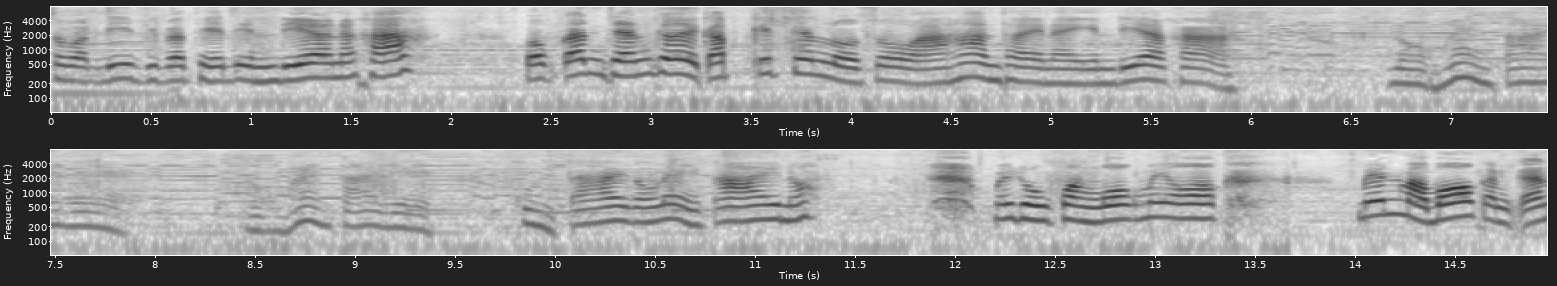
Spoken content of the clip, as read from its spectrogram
สวัสดีที่ประเทศอินเดียนะคะพบกันเช่นเคยกับกิจเจนโลโซอาหารไทยในอินเดียค่ะหลงแรงตายเลยหลงแรงตายเลยคุณตายต้องแรงตายเนาะไม่ดูขวางออกไม่ออก เม่นมาบอกกันกัน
